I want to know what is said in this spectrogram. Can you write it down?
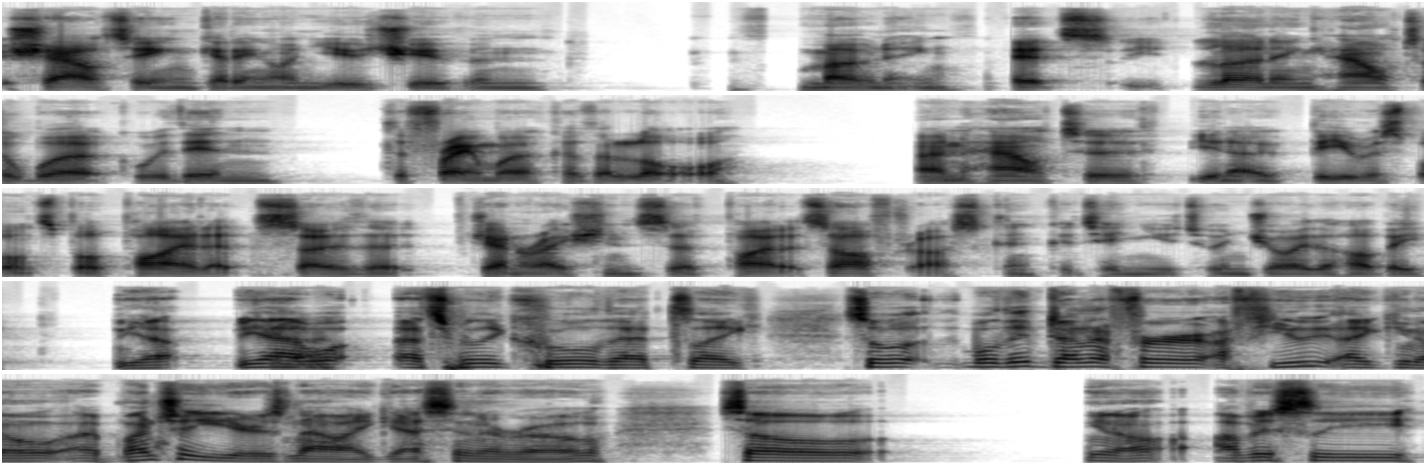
shouting, getting on YouTube and moaning. It's learning how to work within the framework of the law and how to, you know, be responsible pilots so that generations of pilots after us can continue to enjoy the hobby. Yep. Yeah. know? Well, that's really cool. That's like so. Well, they've done it for a few, like you know, a bunch of years now, I guess, in a row. So, you know, obviously,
